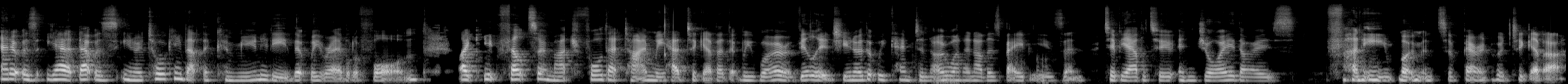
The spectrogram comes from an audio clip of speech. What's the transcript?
And it was, yeah, that was, you know, talking about the community that we were able to form. Like it felt so much for that time we had together that we were a village, you know, that we came to know one another's babies and to be able to enjoy those funny moments of parenthood together.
